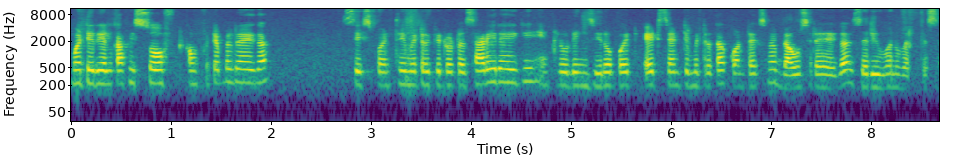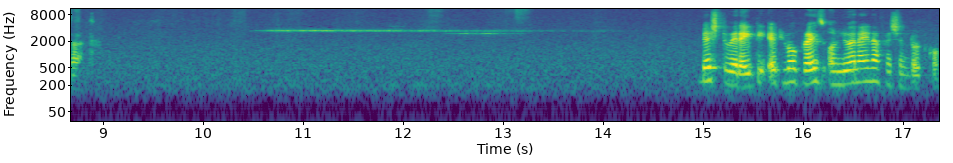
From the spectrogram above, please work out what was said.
मटेरियल काफ़ी सॉफ्ट कंफर्टेबल रहेगा। 6.3 मीटर की टोटल साड़ी रहेगी इंक्लूडिंग 0.8 सेंटीमीटर का कॉन्टेक्स में ब्लाउज रहेगा जरी वन वर्क के साथ। Best variety at low price only on Aaina fashion dot com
